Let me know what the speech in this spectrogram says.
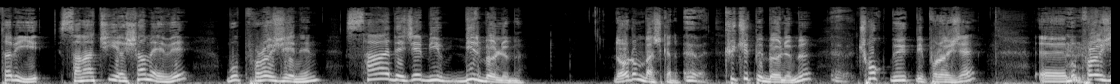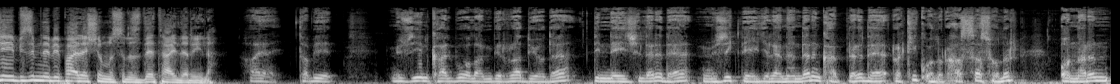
Tabii sanatçı yaşam evi bu projenin sadece bir bir bölümü. Doğru mu başkanım? Evet. Küçük bir bölümü. Evet. Çok büyük bir proje. Ee, bu projeyi bizimle bir paylaşır mısınız detaylarıyla? Hay hay. Tabii müziğin kalbi olan bir radyoda dinleyicileri de müzikle ilgilenenlerin kalpleri de rakik olur, hassas olur. Onların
